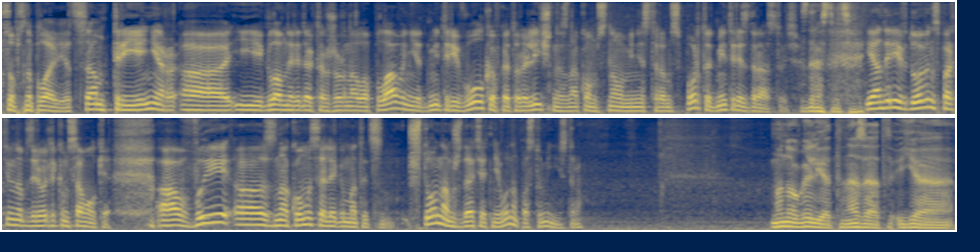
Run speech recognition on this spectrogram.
собственно, пловец, сам тренер а, и главный редактор журнала «Плавание» Дмитрий Волков, который лично знаком с новым министром спорта. Дмитрий, здравствуйте. Здравствуйте. И Андрей Вдовин, спортивный обозреватель комсомолки. А вы а, знакомы с Олегом Матыцыным. Что нам ждать от него на посту министра? Много лет назад я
